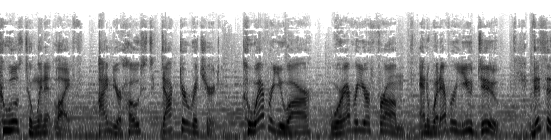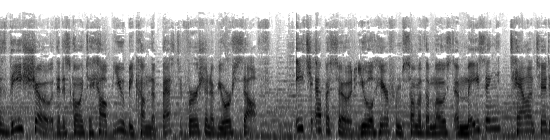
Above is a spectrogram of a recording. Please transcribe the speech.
tools to win at life. I'm your host, Dr. Richard. Whoever you are, wherever you're from, and whatever you do, this is the show that is going to help you become the best version of yourself. Each episode, you will hear from some of the most amazing, talented,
